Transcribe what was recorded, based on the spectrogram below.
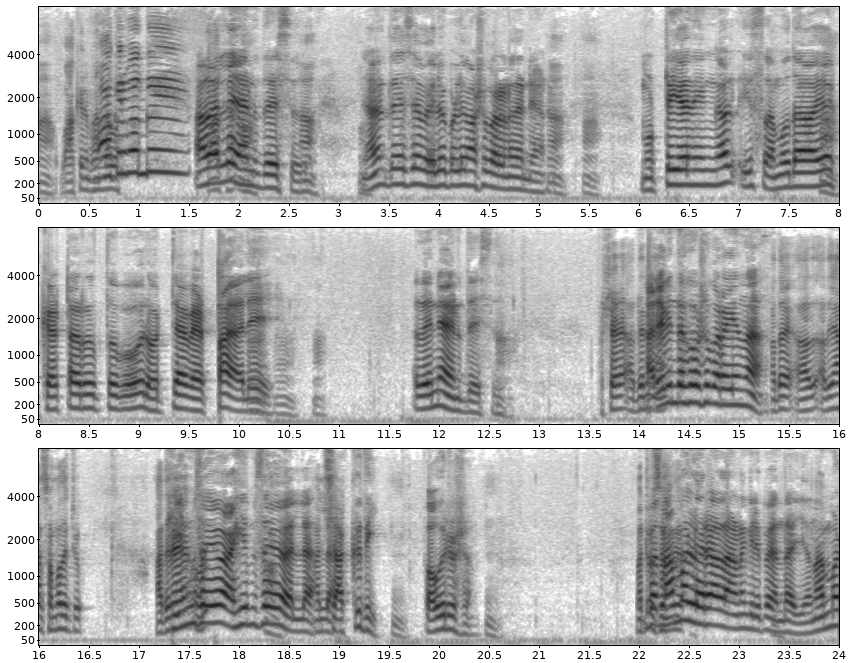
ആ വാക്കിന് ഭംഗം. ആക്രി അതല്ല ഞാൻ ഉദ്ദേശിച്ചത്. ഞാൻ ഉദ്ദേശിച്ച വേലുപ്പള്ളി മാഷ് പറയണത് തന്നെയാണ്. മുട്ടിയ നിങ്ങൾ ഈ സമുദായ കെട്ടറുത്ത് പോൽ ഒറ്റ വെട്ടാലേ. അത് തന്നെയാണ് ഉദ്ദേശിച്ചത്. പക്ഷേ അതിന് അരവിന്ദ ഘോഷ് പറയുന്ന അതെ അത് ഞാൻ സമ്മതിച്ചു. അതിന് ഹിംസയോ അഹിംസയോ അല്ല. ശക്തി പൗരുഷം. ഇപ്പൊ നമ്മളിൽ ഒരാളാണെങ്കിൽ ഇപ്പൊ എന്താ ചെയ്യുക? നമ്മൾ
